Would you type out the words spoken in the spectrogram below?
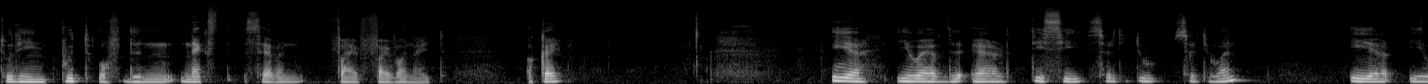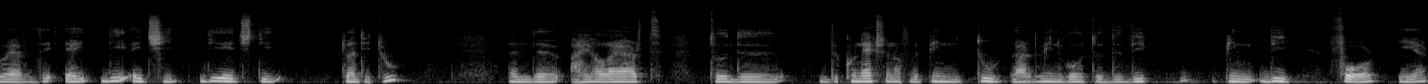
to the input of the next 75518 okay? Here you have the RTC3231 here you have the DHD, DHT22 and uh, I alert to the the connection of the pin 2 the Arduino go to the D, pin D4 here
